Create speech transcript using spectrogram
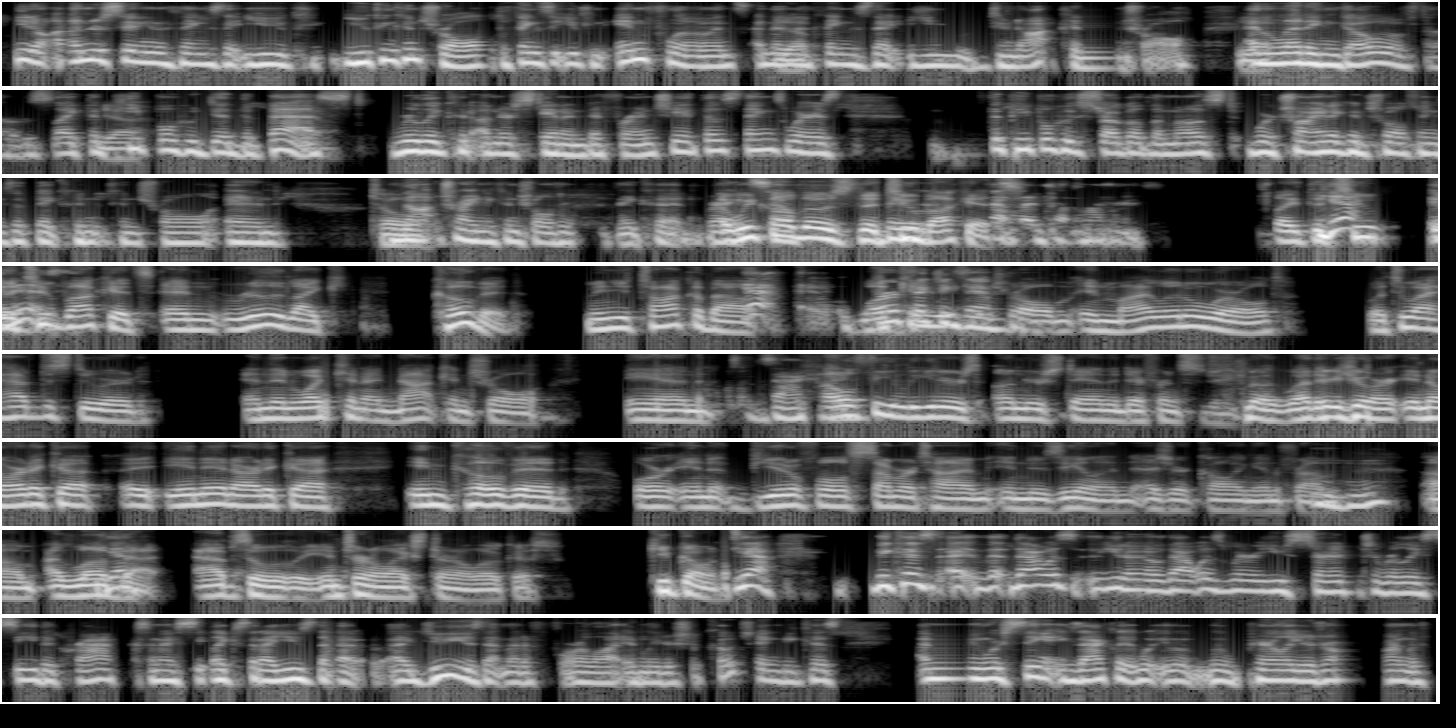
you know understanding the things that you you can control the things that you can influence and then yep. the things that you do not control yep. and letting go of those like the yep. people who did the best really could understand and differentiate those things whereas the people who struggled the most were trying to control things that they couldn't control and totally. not trying to control things that they could. Right. We so call those the two buckets. Like the yeah, two the two buckets, and really like COVID. I mean, you talk about yeah, what can we example. control in my little world. What do I have to steward, and then what can I not control? And exactly. healthy leaders understand the difference between whether you are in Antarctica, in Antarctica, in COVID, or in beautiful summertime in New Zealand, as you're calling in from. Mm-hmm. Um, I love yeah. that. Absolutely. Internal, external locus. Keep going. Yeah, because uh, th- that was, you know, that was where you started to really see the cracks. And I see, like I said, I use that, I do use that metaphor a lot in leadership coaching because I mean, we're seeing exactly what, what parallel you're drawing with.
